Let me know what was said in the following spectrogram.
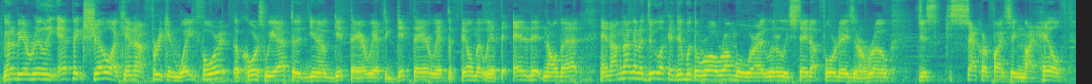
Going to be a really epic show. I cannot freaking wait for it. Of course, we have to, you know, get there. We have to get there. We have to film it. We have to edit it and all that. And I'm not going to do like I did with the Royal Rumble where I literally stayed up four days in a row just sacrificing my health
